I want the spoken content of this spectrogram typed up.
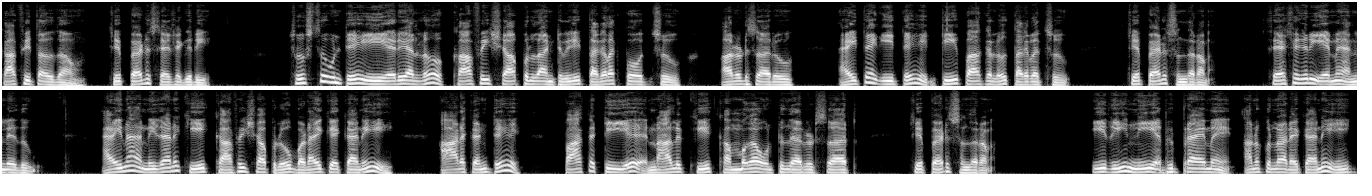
కాఫీ తాగుదాం చెప్పాడు శేషగిరి. చూస్తూ ఉంటే ఈ ఏరియాలో కాఫీ షాపులు లాంటివి తగలకపోవచ్చు అరుడు సారు. అయితే గీతే టీ పాకలు తగలచ్చు చెప్పాడు సుందరం. శేషగిరి ఏమీ అనలేదు. అయినా నిజానికి కాఫీ షాపులు బడాయికే కానీ ఆడకంటే పాక టీయే నాలుగుకి కమ్మగా ఉంటుంది అల్లుడు సార్ చెప్పాడు సుందరం. ఇది నీ అభిప్రాయమే అనుకున్నాడే కానీ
